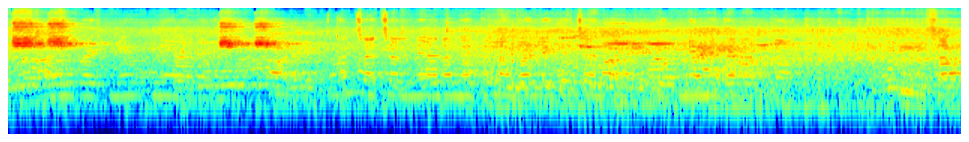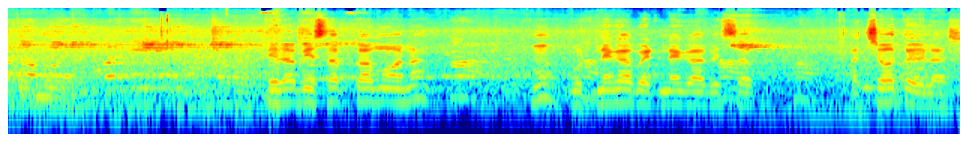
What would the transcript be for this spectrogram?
अभी बैठने उठने आ रहा अच्छा चलने आ रहा मैं तो लंगर लेके चलता घुटने में दर्द था। सब कम हुए तेरा भी सब कम ना? हाँ। हम्म? उठने का बैठने का भी सब। अच्छा हो तो इलाज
